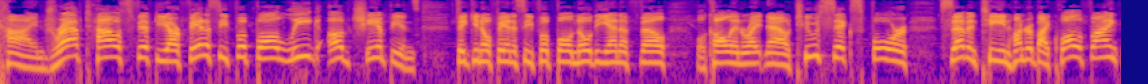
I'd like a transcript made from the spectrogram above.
kind. Draft House 50, our fantasy football league of champions. Think you know fantasy football, know the NFL? Well, call in right now, 264 1700 by qualifying.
